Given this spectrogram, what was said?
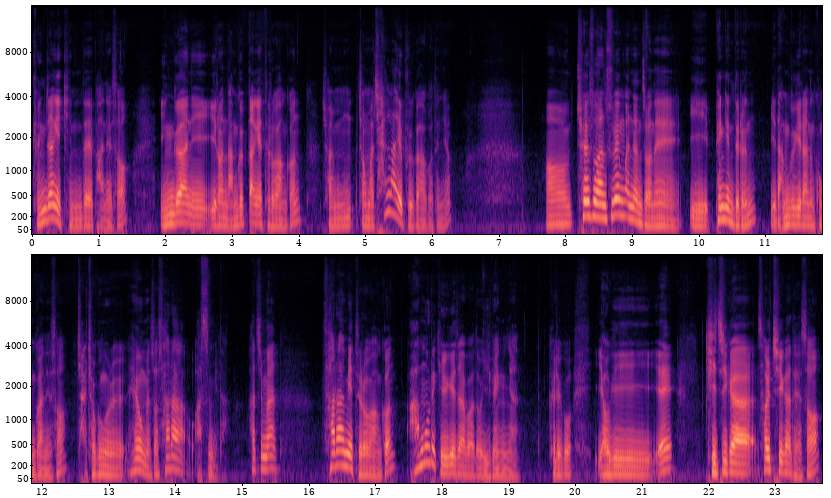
굉장히 긴데 반해서 인간이 이런 남극 땅에 들어간 건 정말 찰나에 불과하거든요. 어, 최소한 수백만 년 전에 이 펭귄들은 이 남극이라는 공간에서 잘 적응을 해오면서 살아왔습니다. 하지만 사람이 들어간 건 아무리 길게 잡아도 200년 그리고 여기에 기지가 설치가 돼서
